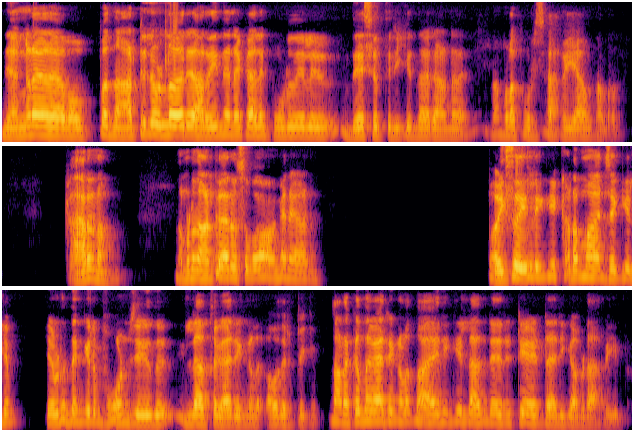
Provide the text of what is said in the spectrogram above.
ഞങ്ങളുടെ ഇപ്പം നാട്ടിലുള്ളവർ അറിയുന്നതിനേക്കാളും കൂടുതൽ ദേശത്തിരിക്കുന്നവരാണ് നമ്മളെക്കുറിച്ച് അറിയാവുന്നുള്ളത് കാരണം നമ്മുടെ നാട്ടുകാരുടെ സ്വഭാവം അങ്ങനെയാണ്. പൈസ ഇല്ലെങ്കിൽ കടം വാങ്ങിച്ചെങ്കിലും എവിടുന്നെങ്കിലും ഫോൺ ചെയ്ത് ഇല്ലാത്ത കാര്യങ്ങൾ അവതരിപ്പിക്കും. നടക്കുന്ന കാര്യങ്ങളൊന്നും ആയിരിക്കില്ല അതിന്റെ ഇരട്ടിയായിട്ടായിരിക്കും അവിടെ അറിയുന്നത്.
